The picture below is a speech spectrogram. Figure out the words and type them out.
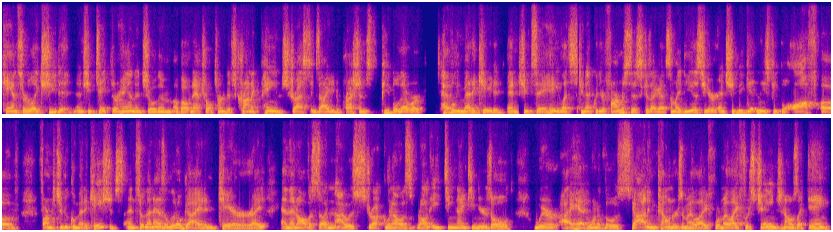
cancer like she did, and she'd take their hand and show them about natural alternatives, chronic pain, stress, anxiety, depressions, people that were heavily medicated. And she'd say, Hey, let's connect with your pharmacist because I got some ideas here. And she'd be getting these people off of pharmaceutical medications. And so then as a little guy, I didn't care. Right. And then all of a sudden, I was struck when I was around 18, 19 years old, where I had one of those God encounters in my life where my life was changed. And I was like, dang,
